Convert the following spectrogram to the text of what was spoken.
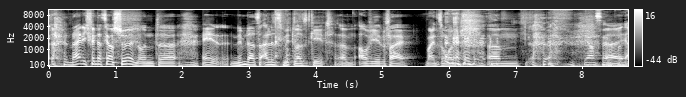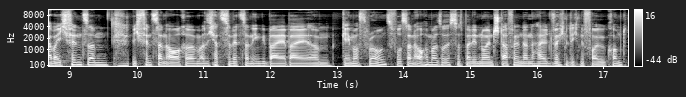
nein, ich finde das ja auch schön und äh, ey, nimm das alles mit, was geht. Ähm, auf jeden Fall, mein Sohn. ähm, ja, äh, aber ich finde es ähm, ich find's dann auch, ähm, also ich hatte es zuletzt dann irgendwie bei, bei ähm, Game of Thrones, wo es dann auch immer so ist, dass bei den neuen Staffeln dann halt wöchentlich eine Folge kommt.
